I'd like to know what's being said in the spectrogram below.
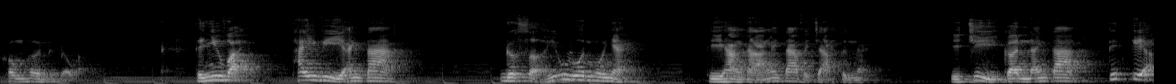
không hơn được đâu ạ. Thế như vậy, thay vì anh ta được sở hữu luôn ngôi nhà, thì hàng tháng anh ta phải trả từng này. Thì chỉ cần anh ta tiết kiệm,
